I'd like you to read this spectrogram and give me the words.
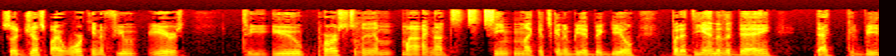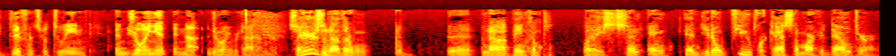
So just by working a few years, to you personally, it might not seem like it's going to be a big deal, but at the end of the day, that could be the difference between enjoying it and not enjoying retirement. So here's another one, uh, not being complacent, and and you don't you forecast the market downturn.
